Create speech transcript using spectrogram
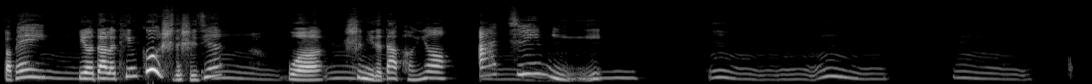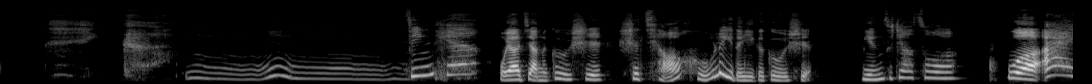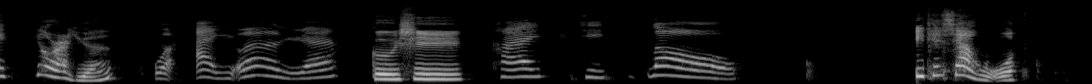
宝贝，又到了听故事的时间，我是你的大朋友阿基米。嗯嗯嗯嗯嗯。今天我要讲的故事是《巧虎》里的一个故事。名字叫做《我爱幼儿园》，我爱幼儿园。故事开始喽！一天下午，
